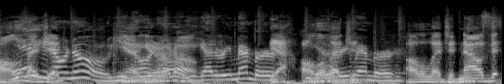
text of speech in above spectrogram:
all yeah, alleged. you don't know. You, Yeah, don't, you don't know. know. You got to remember. Yeah, all you alleged. Remember. All alleged. Now, th-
